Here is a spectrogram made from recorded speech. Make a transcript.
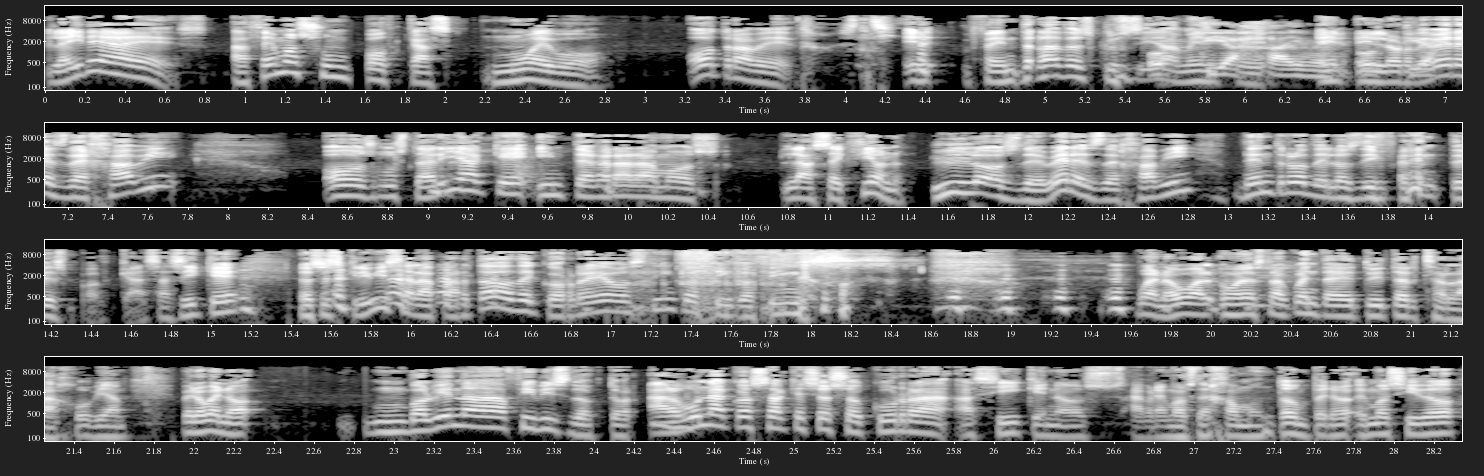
la idea es: hacemos un podcast nuevo, otra vez, eh, centrado exclusivamente en, los deberes de Javi. ¿Os gustaría que integráramos la sección Los deberes de Javi dentro de los diferentes podcasts. Así que nos escribís al apartado de correos 555. bueno, o nuestra cuenta de Twitter Charlajuvia. Pero bueno, volviendo a Phoebe's Doctor, ¿alguna cosa que se os ocurra así que nos habremos dejado un montón, pero hemos ido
